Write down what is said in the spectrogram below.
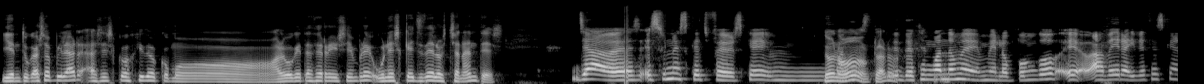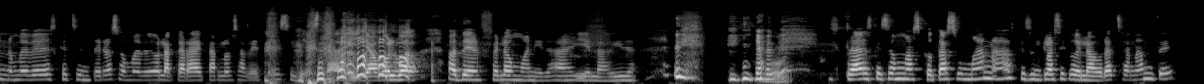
Y en tu caso, Pilar, has escogido como algo que te hace reír siempre un sketch de los chanantes. Ya, es, un sketch, pero es que... Mm, no, no, claro. De vez en cuando me, me lo pongo. Eh, a ver, hay veces que no me veo sketch enteros o me veo la cara de Carlos a veces y ya está. y ya vuelvo a tener fe en la humanidad y en la vida. Claro, es que son mascotas humanas, que es un clásico de la hora chanante.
